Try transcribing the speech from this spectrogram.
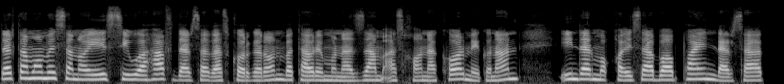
در تمام صنایع 37 درصد از کارگران به طور منظم از خانه کار می کنند. این در مقایسه با 5 درصد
